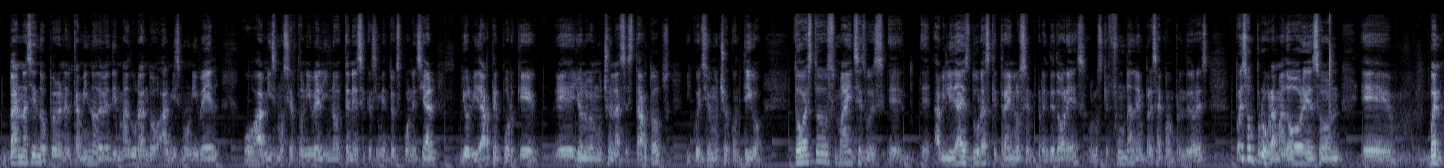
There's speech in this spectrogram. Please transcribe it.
van haciendo, pero en el camino deben de ir madurando al mismo nivel o a mismo cierto nivel y no tener ese crecimiento exponencial y olvidarte porque eh, yo lo veo mucho en las startups y coincido mucho contigo. Todos estos mindsets o eh, habilidades duras que traen los emprendedores o los que fundan la empresa como emprendedores, pues son programadores, son bueno,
